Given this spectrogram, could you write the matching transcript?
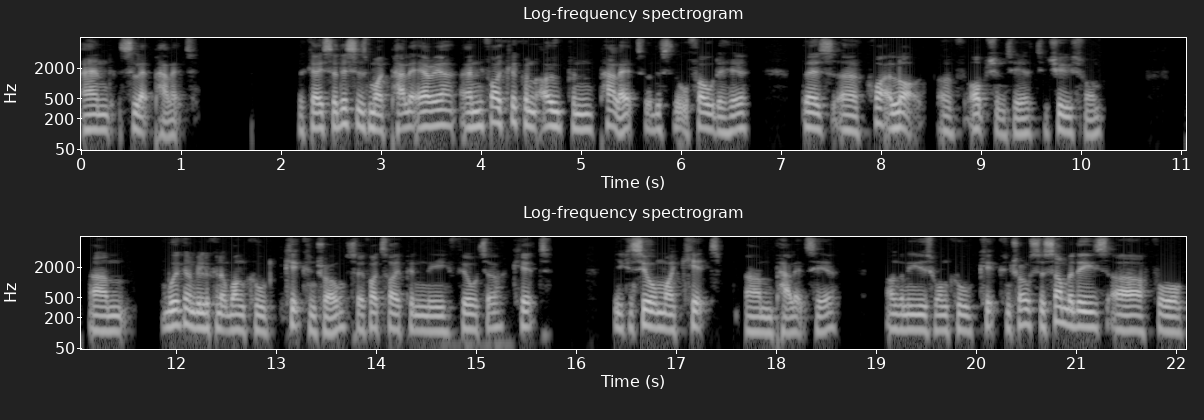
and select palette. Okay, so this is my palette area, and if I click on open palette, or this little folder here, there's uh, quite a lot of options here to choose from. Um, we're going to be looking at one called kit control. So if I type in the filter kit, you can see all my kit um, palettes here. I'm going to use one called kit control. So some of these are for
